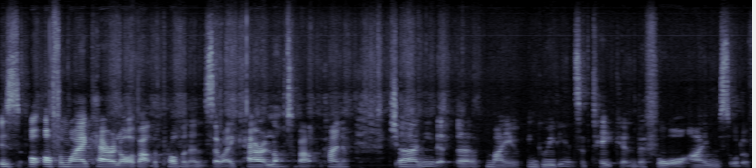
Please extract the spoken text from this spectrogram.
is often why I care a lot about the provenance. So I care a lot about the kind of journey that the, my ingredients have taken before I'm sort of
